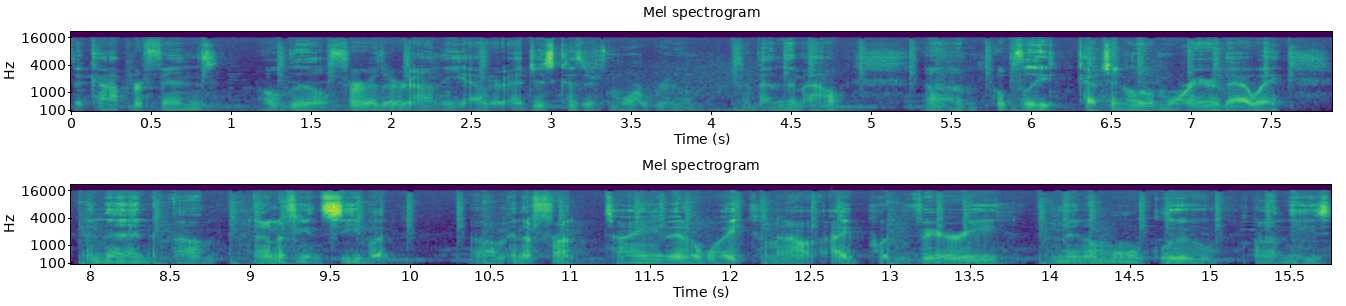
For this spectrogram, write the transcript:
the copper fins a little further on the outer edges because there's more room to bend them out. Um, hopefully catching a little more air that way. And then, um, I don't know if you can see, but um, in the front, tiny bit of white coming out. I put very minimal glue on these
